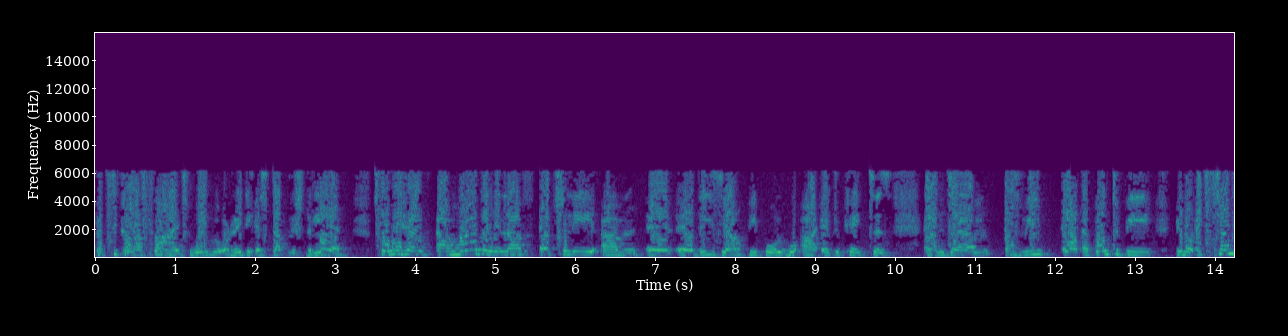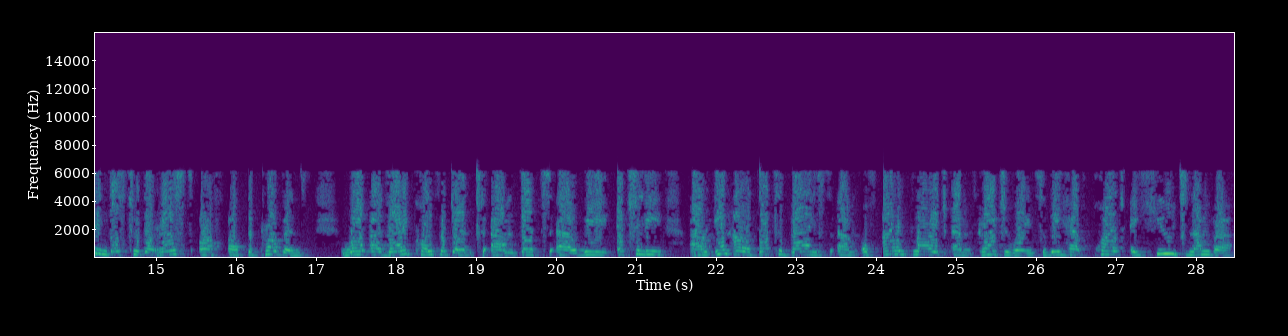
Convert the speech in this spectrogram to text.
particular site where we already established the lab. So we have uh, more than enough actually um, uh, uh, these young people who are educators. And um, as we uh, are going to be, you know, extending this to the rest of, of the province, we are very confident um, that uh, we actually, um, in our database, base um, of unemployed um, graduates. We have quite a huge number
